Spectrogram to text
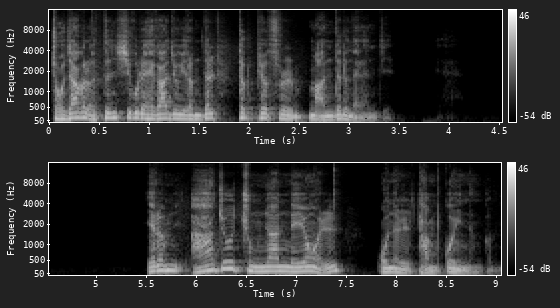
조작을 어떤 식으로 해가지고 여러분들 득표수를 만들어내는지. 예. 여러분 아주 중요한 내용을 오늘 담고 있는 겁니다.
